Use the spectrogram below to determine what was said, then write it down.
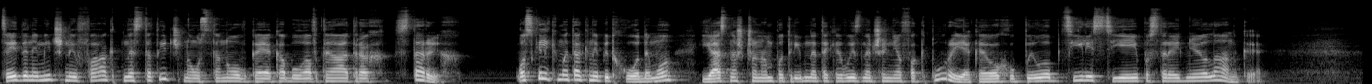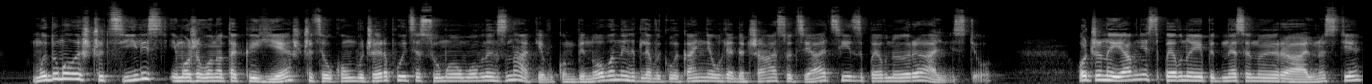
цей динамічний факт не статична установка, яка була в театрах старих. Оскільки ми так не підходимо, ясно, що нам потрібне таке визначення фактури, яке охопило б цілість цієї посередньої ланки. Ми думали, що цілість, і може воно так і є, що цілком вичерпується сума умовних знаків, комбінованих для викликання у глядача асоціації з певною реальністю. Отже, наявність певної піднесеної реальності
